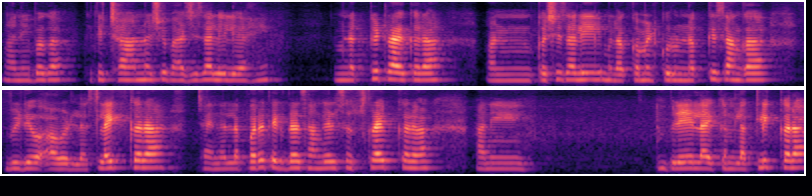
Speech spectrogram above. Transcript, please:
आणि बघा किती छान अशी भाजी झालेली आहे. तुम्ही नक्की ट्राय करा. आणि कशी झाली मला कमेंट करून नक्की सांगा. व्हिडिओ आवडल्यास लाईक करा. चॅनलला परत एकदा सांगेल सबस्क्राईब करा. आणि बेल आयकनला क्लिक करा.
